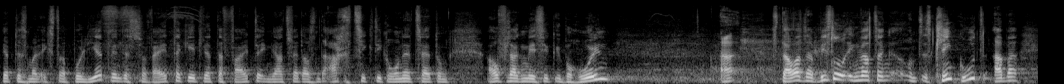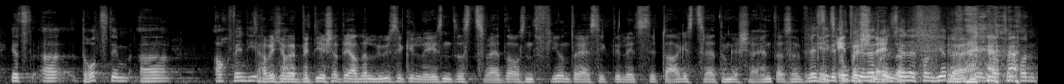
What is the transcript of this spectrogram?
Ich habe das mal extrapoliert. Wenn das so weitergeht, wird der Falter im Jahr 2080 die Kronenzeitung auflagenmäßig überholen. Ah. Es dauert ein bisschen irgendwas und es klingt gut, aber jetzt äh, trotzdem äh, auch wenn die habe ich aber bei dir schon die Analyse gelesen, dass 2034 die letzte Tageszeitung erscheint. Also geht es etwas schneller. Das ist ja nicht von mir, das ist ja von,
